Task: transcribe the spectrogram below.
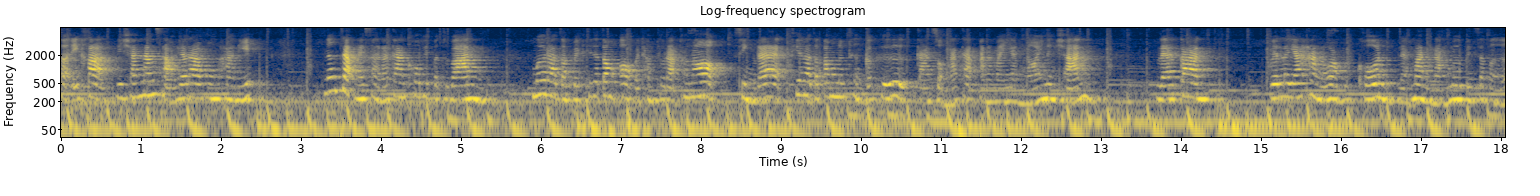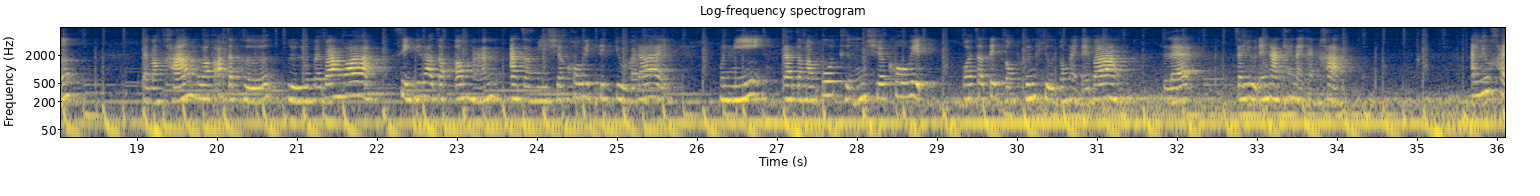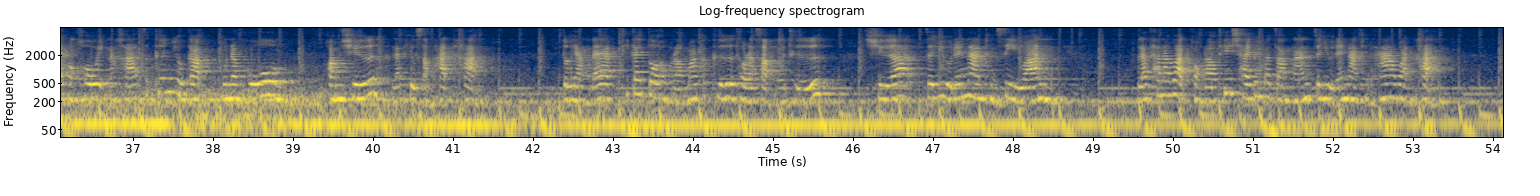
สวัสดีค่ะ ดิฉันนางสาวยาดาพงพาณิชย์ เนื่องจากในสถานการณ์โควิดปัจจุบัน เมื่อเราจำเป็นที่จะต้องออกไปทำธุระข้างนอก สิ่งแรกที่เราจะต้องนึกถึงก็คือ การสวมหน้ากากอนามัยอย่างน้อยหนึ่งชั้น และการเว้นระยะห่างระหว่างบุคคล และหมั่นล้างมือเป็นเสมอ แต่บางครั้งเราก็อาจจะเผลอหรือลืมไปบ้างว่า สิ่งที่เราจับต้องนั้นอาจจะมีเชื้อโควิดติดอยู่ก็ได้ วันนี้เราจะมาพูดถึงเชื้อโควิด ว่าจะติดตรงพื้นผิวตรงไหนได้บ้าง และจะอยู่ได้นานแค่ไหนกันค่ะ อายุขัยของโควิดนะคะ จะขึ้นอยู่กับอุณหภูมิ ความชื้นและผิวสัมผัสค่ะ ตัวอย่างแรกที่ใกล้ตัวของเรามากก็คือ โทรศัพท์มือถือ เชื้อจะอยู่ได้นานถึง 4 วัน และธนบัตรของเราที่ใช้เป็นประจำนั้นจะอยู่ได้นานถึง 5 วันค่ะ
